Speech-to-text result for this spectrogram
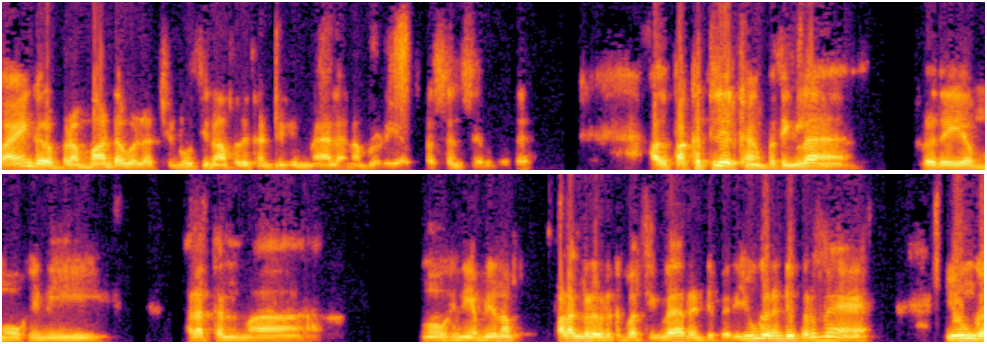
பயங்கர பிரம்மாண்ட வளர்ச்சி. நூத்தி நாற்பது கண்ட்ரிக்கு மேல நம்மளுடைய பிரசன்ஸ் இருந்தது. அது பக்கத்துல இருக்காங்க பாத்தீங்களா? ஹிருதய மோகினி ரத்தன் மோகினி அப்படின்னா படங்கள் இருக்கு பாத்தீங்களா? ரெண்டு பேரும் இவங்க ரெண்டு பேருமே இவங்க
